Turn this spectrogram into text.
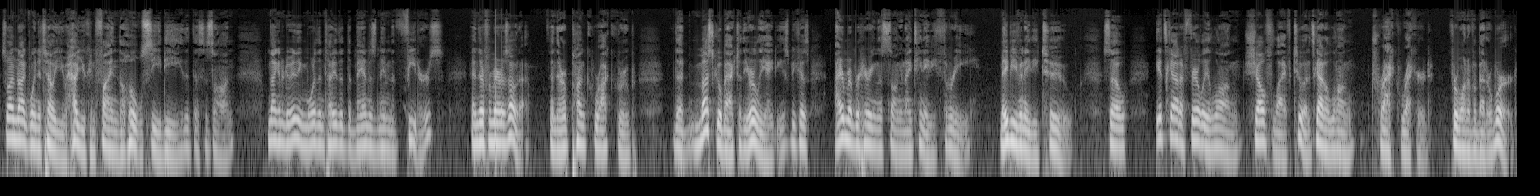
So I'm not going to tell you how you can find the whole CD that this is on. I'm not going to do anything more than tell you that the band is named the Feederz, and they're from Arizona, and they're a punk rock group that must go back to the early 80s because I remember hearing this song in 1983, maybe even 82. So it's got a fairly long shelf life to it. It's got a long track record, for want of a better word.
